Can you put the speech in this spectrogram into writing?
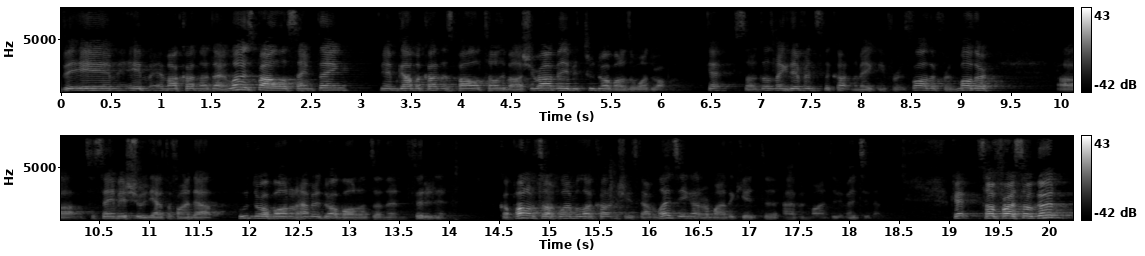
V'im im im akat nadayin lo isbala, same thing. V'im gam akat nisbala tali bal shirabi, but two drabanas and one drabban. Okay, so it doesn't make a difference the cut making for his father, for his mother. Uh, it's the same issue. You have to find out who's drabanan, how many drabanans, and then fit it in. Kapanam tzach lam cut and she's kavan You got to remind the kid to have in mind to be mitzvah them. Okay, so far so good.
